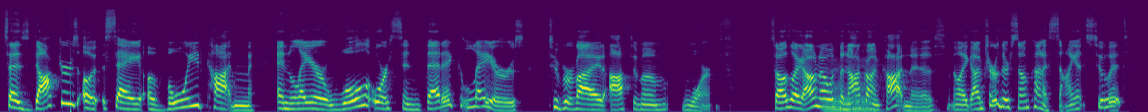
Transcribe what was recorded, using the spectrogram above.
says doctors uh, say avoid cotton and layer wool or synthetic layers to provide optimum warmth. So I was like, I don't know what the knock on cotton is. Like, I'm sure there's some kind of science to it.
